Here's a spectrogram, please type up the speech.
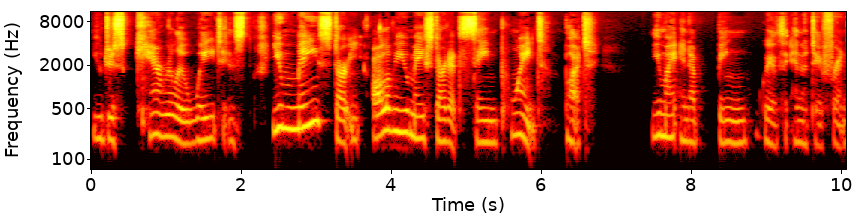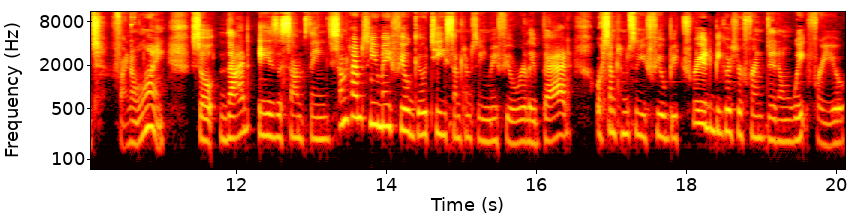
You just can't really wait and st- you may start all of you may start at the same point but you might end up being with in a different final line. So that is something sometimes you may feel guilty, sometimes you may feel really bad, or sometimes you feel betrayed because your friend didn't wait for you.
